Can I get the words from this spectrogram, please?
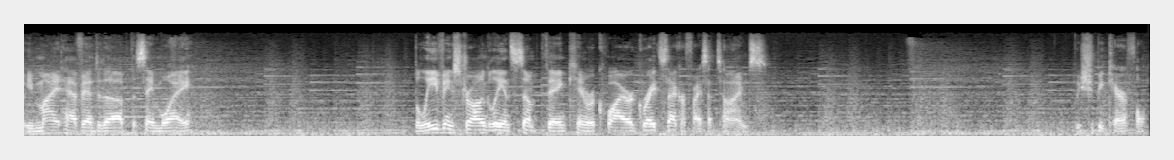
we might have ended up the same way. Believing strongly in something can require great sacrifice at times. We should be careful.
